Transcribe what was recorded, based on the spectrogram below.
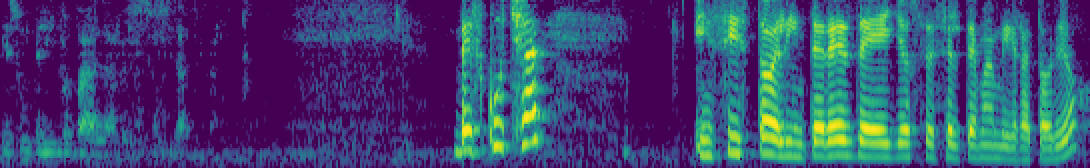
es un peligro para la relación bilateral? ¿Me escuchan? Insisto, el interés de ellos es el tema migratorio,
